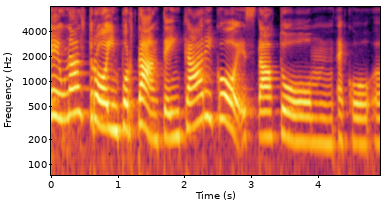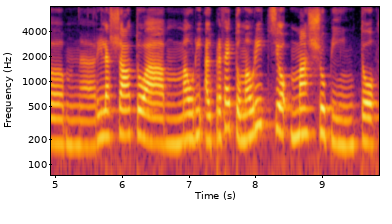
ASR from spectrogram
E un altro importante incarico è stato mm, ecco, um, rilasciato al prefetto Maurizio Mascio Pinto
